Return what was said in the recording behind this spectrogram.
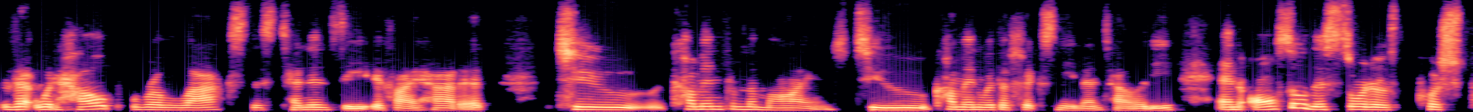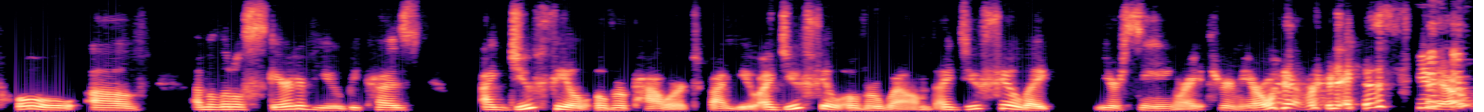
that would help relax this tendency if I had it to come in from the mind, to come in with a fixed me mentality, and also this sort of push pull of, I'm a little scared of you because I do feel overpowered by you. I do feel overwhelmed. I do feel like you're seeing right through me or whatever it is, you know?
